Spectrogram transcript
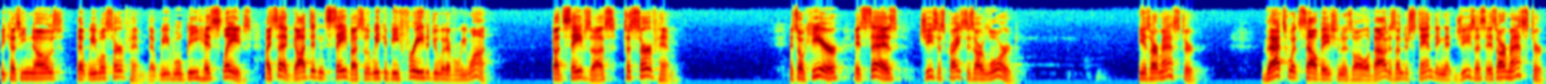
Because He knows that we will serve Him, that we will be His slaves. I said, God didn't save us so that we could be free to do whatever we want. God saves us to serve Him. And so here it says Jesus Christ is our Lord. He is our master. That's what salvation is all about is understanding that Jesus is our master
